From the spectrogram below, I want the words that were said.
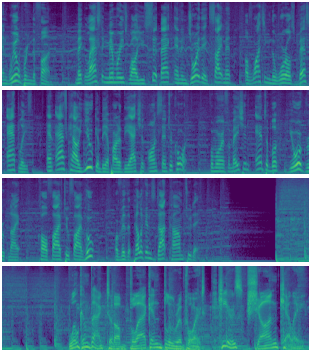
and we'll bring the fun. Make lasting memories while you sit back and enjoy the excitement of watching the world's best athletes and ask how you can be a part of the action on center court. For more information and to book your group night, call 525 Hoop or visit pelicans.com today. Welcome back to the Black and Blue Report. Here's Sean Kelly.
